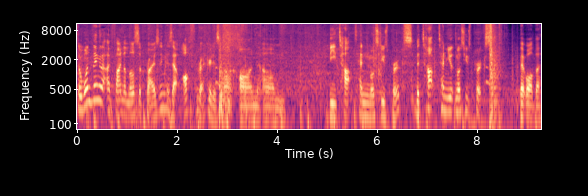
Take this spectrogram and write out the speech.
So one thing that I find a little surprising is that Off the Record is not on um, the top 10 most used perks. The top 10 most used perks, that well, the,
